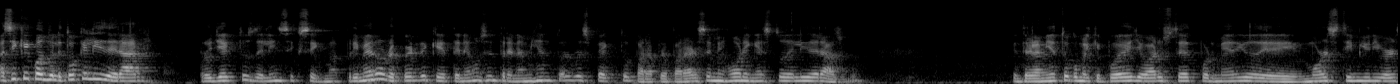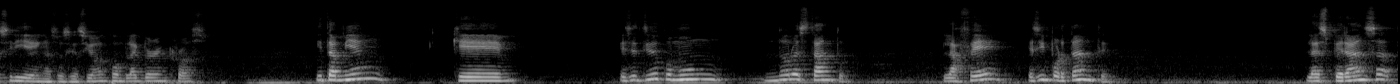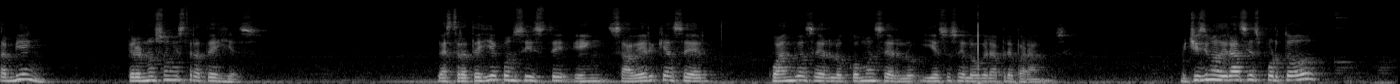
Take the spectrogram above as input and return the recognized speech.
Así que cuando le toque liderar proyectos del Six Sigma, primero recuerde que tenemos entrenamiento al respecto para prepararse mejor en esto de liderazgo. Entrenamiento como el que puede llevar usted por medio de Morse Team University en asociación con Blackberry Cross. Y también que el sentido común no lo es tanto. La fe es importante. La esperanza también. Pero no son estrategias. La estrategia consiste en saber qué hacer, cuándo hacerlo, cómo hacerlo y eso se logra preparándose. Muchísimas gracias por todo.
